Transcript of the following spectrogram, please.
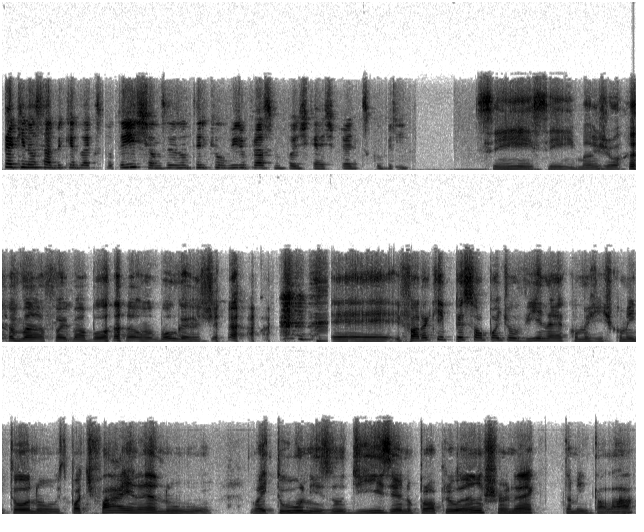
Pra quem não sabe o que é Black Exploitation, vocês vão ter que ouvir o próximo podcast para descobrir. Sim, sim, manjou. Foi uma boa, um bom gancho. É, e fora que o pessoal pode ouvir, né? Como a gente comentou no Spotify, né? No, no iTunes, no Deezer, no próprio Anchor, né? Que também tá lá.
